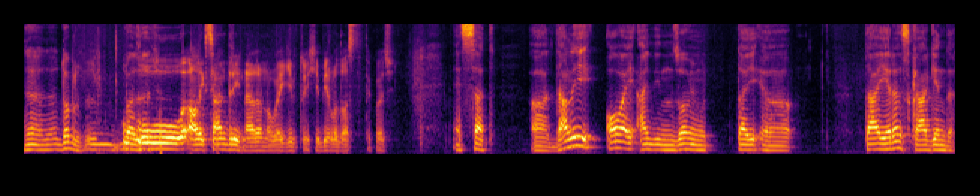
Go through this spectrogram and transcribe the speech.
Da, da, dobro, U, ba, znači, u Aleksandriji, naravno, u Egiptu ih je bilo dosta takođe. E sad, a, da li ovaj, ajde nazovemo taj, a, ta iranska agenda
